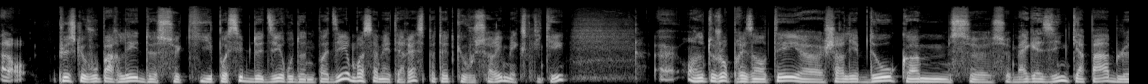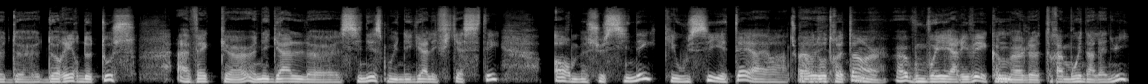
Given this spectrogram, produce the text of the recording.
Alors, puisque vous parlez de ce qui est possible de dire ou de ne pas dire, moi, ça m'intéresse. Peut-être que vous saurez m'expliquer. Euh, on a toujours présenté euh, Charlie Hebdo comme ce, magazine capable de, rire de tous avec euh, un égal cynisme ou une égale efficacité. Or, M. Ciné, qui aussi était, en tout cas ah d'autres temps, vous me voyez arriver comme mm. le tramway dans la nuit,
